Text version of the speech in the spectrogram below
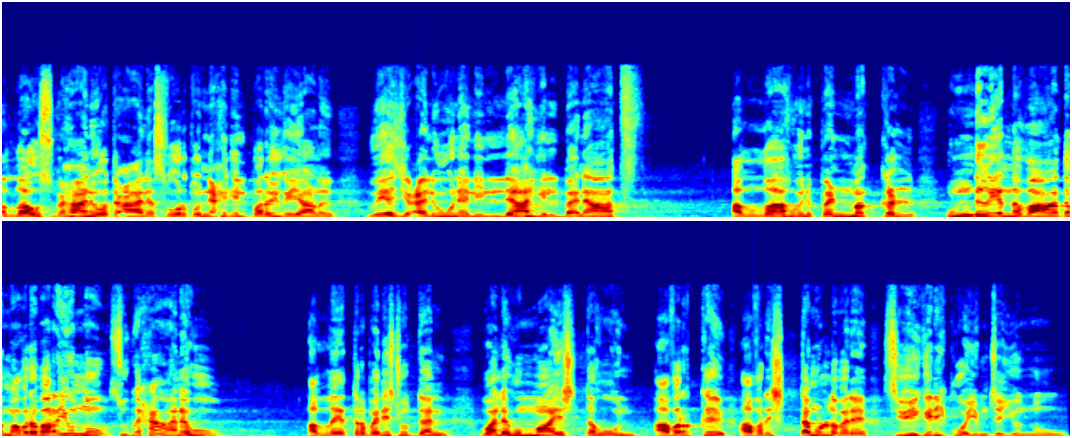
അള്ളാഹു സുബ്ഹാനഹു ആല സൂറത്തു നഹലിൽ പറയുകയാണ് വയജ്അലൂന ലില്ലാഹിൽ ബനാത്ത്. അള്ളാഹുവിന് പെൺമക്കൾ ഉണ്ട് എന്ന വാദം അവർ പറയുന്നു. സുബഹാനഹു. അല്ല എത്ര പരിശുദ്ധൻ. വലഹുമ്മ ഇഷ്ടഹൂൻ അവർക്ക് അവർ ഇഷ്ടമുള്ളവരെ സ്വീകരിക്കുകയും ചെയ്യുന്നു.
